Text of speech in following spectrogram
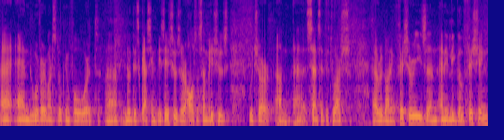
and we're very much looking forward, you know, discussing these issues. There are also some issues which are um, sensitive to us regarding fisheries and, and illegal fishing,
